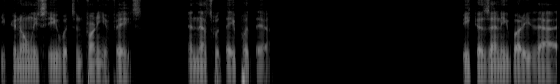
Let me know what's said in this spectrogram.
you can only see what's in front of your face. And that's what they put there. Because anybody that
